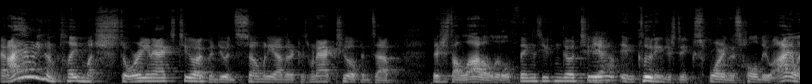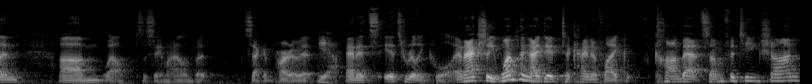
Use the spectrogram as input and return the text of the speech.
and I haven't even played much story in Act Two. I've been doing so many other because when Act Two opens up, there's just a lot of little things you can go to, Yeah. including just exploring this whole new island. Um, well, it's the same island, but second part of it. Yeah. and it's it's really cool. And actually, one thing I did to kind of like combat some fatigue, Sean,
